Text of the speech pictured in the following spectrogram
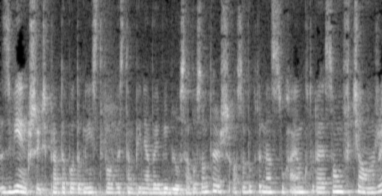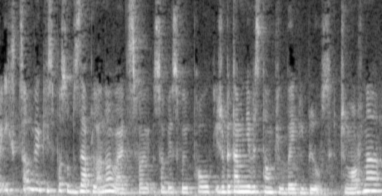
zwiększyć prawdopodobieństwo wystąpienia baby bluesa? Bo są też osoby, które nas słuchają, które są w ciąży i chcą w jakiś sposób zaplanować swoj, sobie swój połóg i żeby tam nie wystąpił baby blues. Czy można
